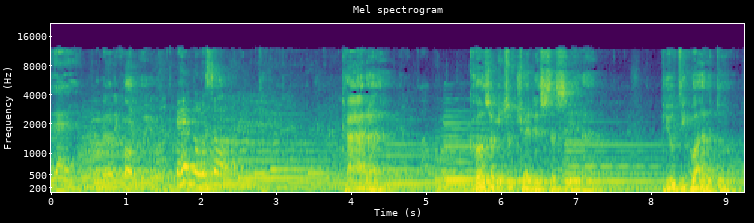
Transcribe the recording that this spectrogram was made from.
dai, dai. Non me la ricordo io. Eh, non lo so. Cara, cosa mi succede stasera? Più ti guardo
